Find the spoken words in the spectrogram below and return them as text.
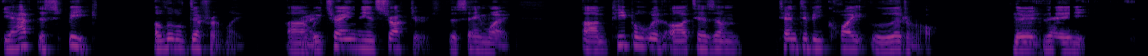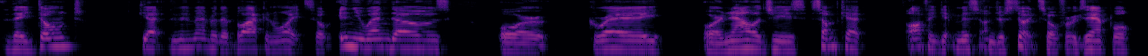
you have to speak a little differently. Uh, right. We train the instructors the same way um, people with autism tend to be quite literal. Mm. They they don't get remember they're black and white, so innuendos or gray or analogies some get often get misunderstood. So, for example,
